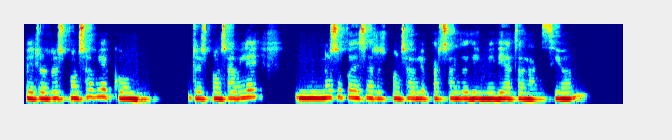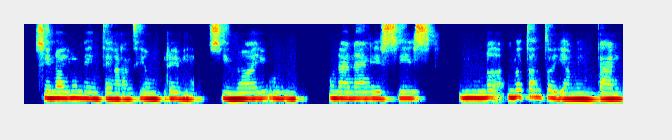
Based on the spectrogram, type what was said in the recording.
Pero responsable cómo? Responsable, no se puede ser responsable pasando de inmediato a la acción si no hay una integración previa, si no hay un, análisis no, tanto ya mental,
